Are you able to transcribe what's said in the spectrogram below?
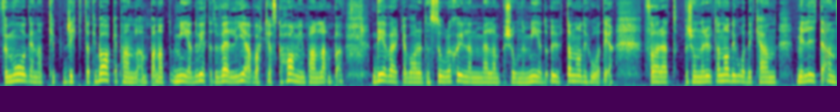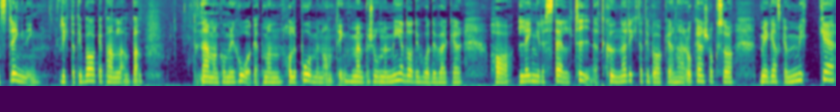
förmågan att typ rikta tillbaka pannlampan, att medvetet välja vart jag ska ha min pannlampa. Det verkar vara den stora skillnaden mellan personer med och utan ADHD. För att personer utan ADHD kan med lite ansträngning rikta tillbaka pannlampan när man kommer ihåg att man håller på med någonting. Men personer med ADHD verkar ha längre ställtid att kunna rikta tillbaka den här och kanske också med ganska mycket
